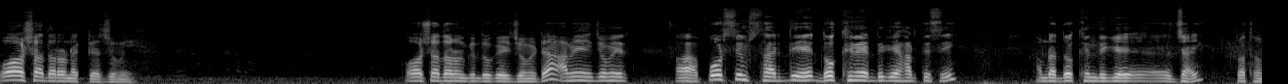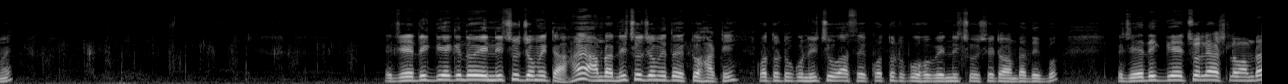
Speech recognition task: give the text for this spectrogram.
অসাধারণ একটা জমি। অসাধারণ কিন্তু এই জমিটা। আমি জমির পশ্চিম সাইড দিয়ে দক্ষিণের দিকে হাঁটতেছি। আমরা দক্ষিণ দিকে যাই প্রথমে। যে এদিক দিয়ে কিন্তু এই নিচু জমিটা হ্যাঁ আমরা নিচু জমিতে একটু হাঁটি। কতটুকু নিচু আছে, কতটুকু হবে নিচু সেটা আমরা দেখব। এই যে এদিক দিয়ে চলে আসলাম আমরা,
